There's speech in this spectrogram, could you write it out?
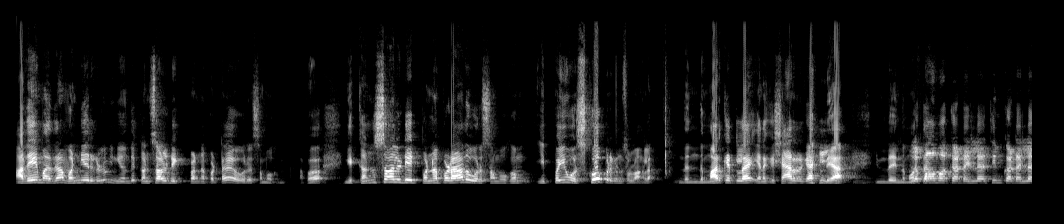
அதே மாதிரி தான் வன்னியர்களும் இங்கே வந்து கன்சாலிடேட் பண்ணப்பட்ட ஒரு சமூகம். அப்போ இங்கே கன்சாலிடேட் பண்ணப்படாத ஒரு சமூகம் இப்பயும் ஒரு ஸ்கோப் இருக்குன்னு சொல்லுவாங்களே இந்த இந்த மார்க்கெட்டில் எனக்கு ஷேர் இருக்கா இல்லையா? இந்த இந்த மொத்த பாமக இல்ல திமுக இல்ல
